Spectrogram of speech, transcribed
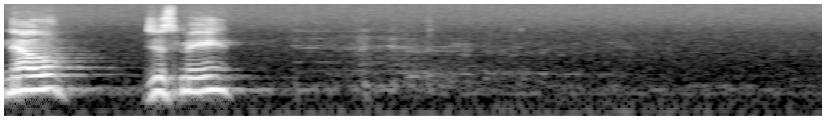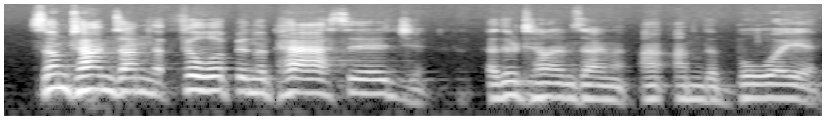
No, just me? Sometimes I'm the Philip in the passage, other times I'm, I'm the boy. And,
